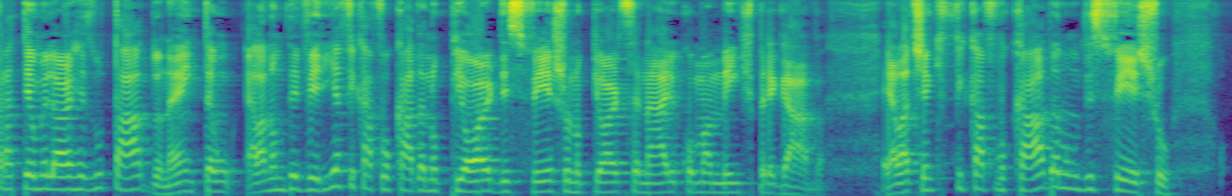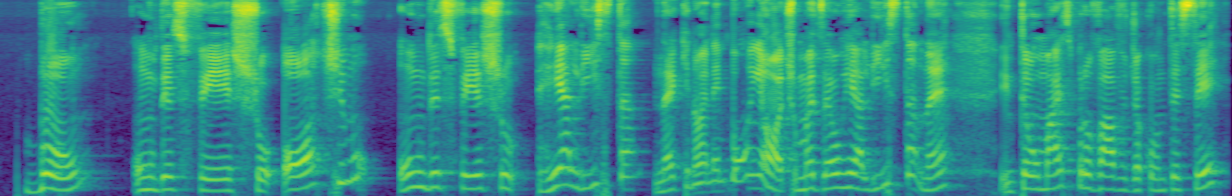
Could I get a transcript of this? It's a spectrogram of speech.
para ter o melhor resultado, né? Então, ela não deveria ficar focada no pior desfecho, no pior cenário, como a mente pregava. Ela tinha que ficar focada num desfecho bom, um desfecho ótimo um desfecho realista, né? Que não é nem bom e ótimo, mas é o realista, né? Então, o mais provável de acontecer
